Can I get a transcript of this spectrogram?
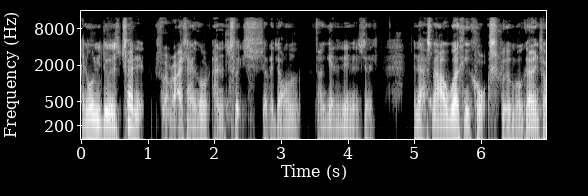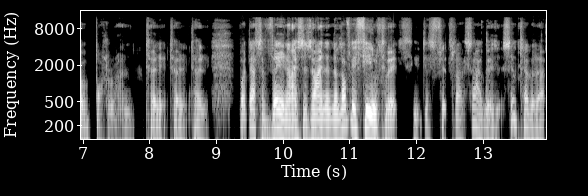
And all you do is turn it for a right angle and switch it on can get it in instead. And that's now a working corkscrew. We'll go into a bottle and turn it, turn it, turn it. But that's a very nice design and a lovely feel to it. It just flips like sideways. It's so clever that.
